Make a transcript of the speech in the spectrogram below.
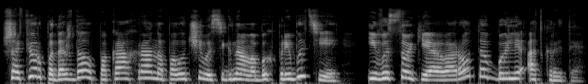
Шофер подождал, пока охрана получила сигнал об их прибытии, и высокие ворота были открыты.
